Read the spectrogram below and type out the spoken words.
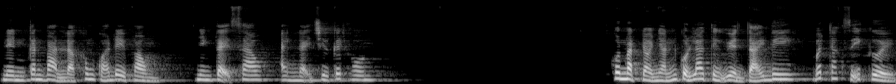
nên căn bản là không quá đề phòng, nhưng tại sao anh lại chưa kết hôn? Khuôn mặt nhỏ nhắn của La Tình Uyển tái đi, bất đắc dĩ cười.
